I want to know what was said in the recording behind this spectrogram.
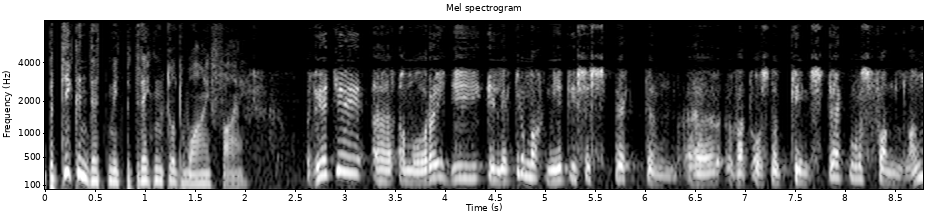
beteken dit met betrekking tot Wi-Fi? Weet jy, uh, amore die elektromagnetiese spektrum uh, wat ons nou ken, strek ons van lang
